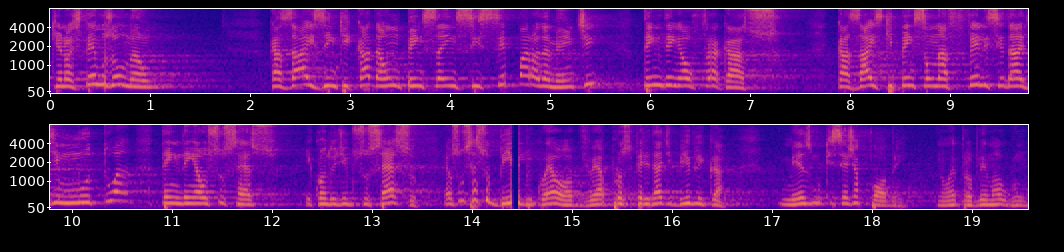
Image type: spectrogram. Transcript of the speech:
que nós temos ou não, casais em que cada um pensa em si separadamente tendem ao fracasso. Casais que pensam na felicidade mútua tendem ao sucesso. E quando digo sucesso, é o sucesso bíblico, é óbvio, é a prosperidade bíblica, mesmo que seja pobre, não é problema algum.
